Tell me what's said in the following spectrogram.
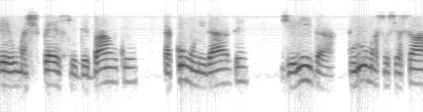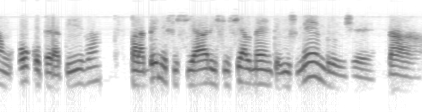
é uma espécie de banco da comunidade gerida por uma associação ou cooperativa para beneficiar essencialmente os membros eh, da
